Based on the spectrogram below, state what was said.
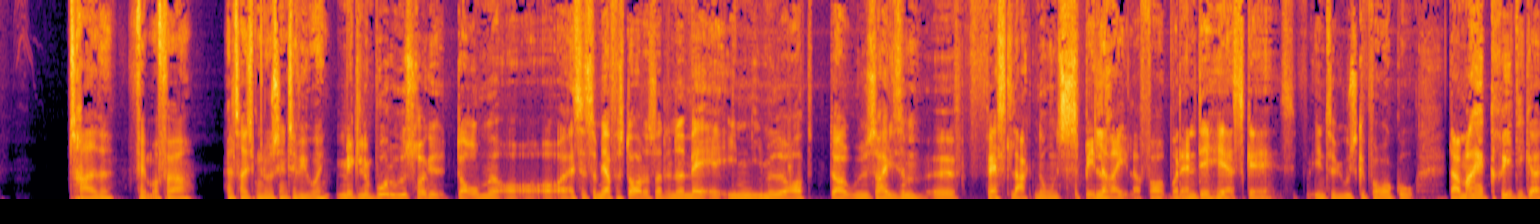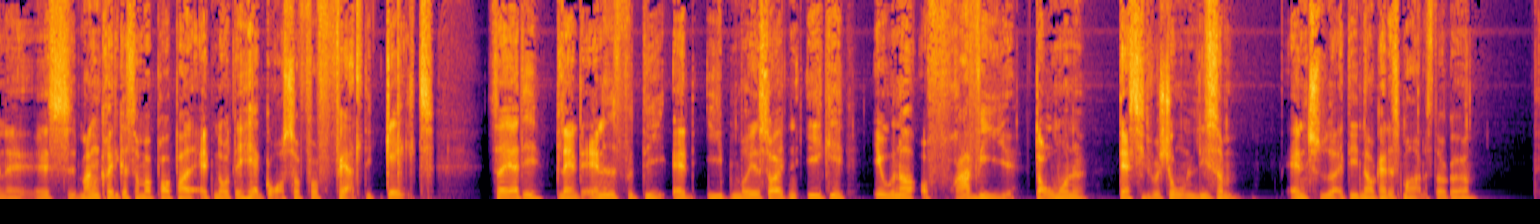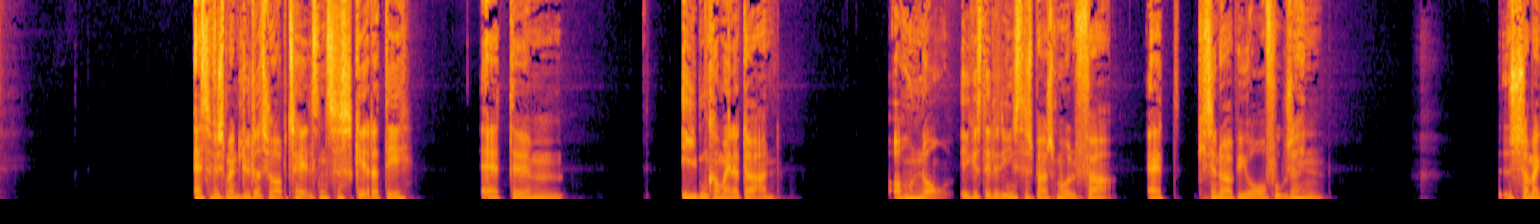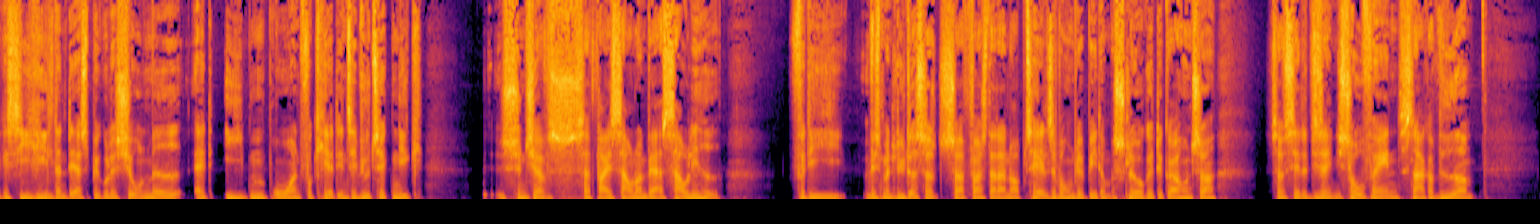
30, 45, 50 minutters interview, ikke? Mikkel, nu bruger du udtrykket dogme, og, og, og altså, som jeg forstår det, så er det noget med, at inden I møder op derude, så har I ligesom øh, fastlagt nogle spilleregler for, hvordan det her skal, interview skal foregå. Der er mange kritikerne, øh, mange kritikere, som har påpeget, at når det her går så forfærdeligt galt, så er det blandt andet fordi, at Iben Maria Søjden ikke evner at fravige dogmerne, da situationen ligesom antyder, at det nok er det smarteste at gøre. Altså, hvis man lytter til optagelsen, så sker der det, at øhm, Iben kommer ind ad døren, og hun når ikke at stille det eneste spørgsmål, før at Gita Nørby overfuser hende. Så man kan sige, hele den der spekulation med, at Iben bruger en forkert interviewteknik, synes jeg så faktisk savner en værd saglighed. Fordi hvis man lytter, så, så først er der en optagelse, hvor hun bliver bedt om at slukke. Det gør hun så. Så sætter de sig ind i sofaen, snakker videre.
